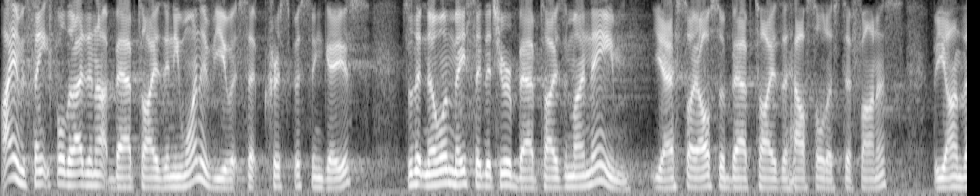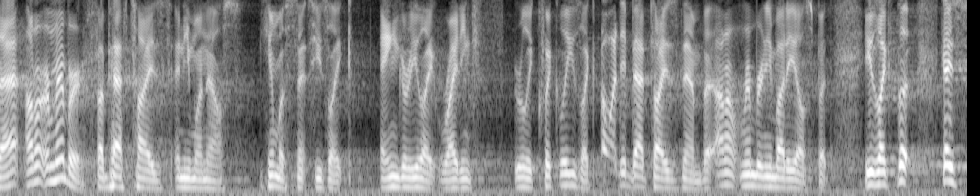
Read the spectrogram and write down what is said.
I am thankful that I did not baptize any one of you except Crispus and Gaius, so that no one may say that you were baptized in my name. Yes, I also baptized the household of Stephanas. Beyond that, I don't remember if I baptized anyone else. He almost sense he's like angry, like writing really quickly. He's like, oh, I did baptize them, but I don't remember anybody else. But he's like, look, guys,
